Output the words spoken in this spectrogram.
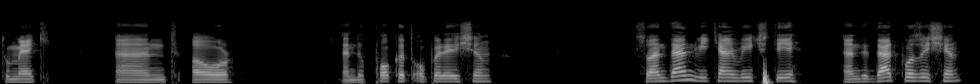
to make and our and the pocket operation. So and then we can reach the and that position.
